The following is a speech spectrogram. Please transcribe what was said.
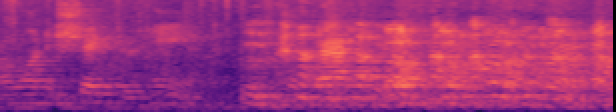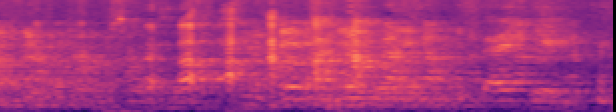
I want to shake your hand. Thank you.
